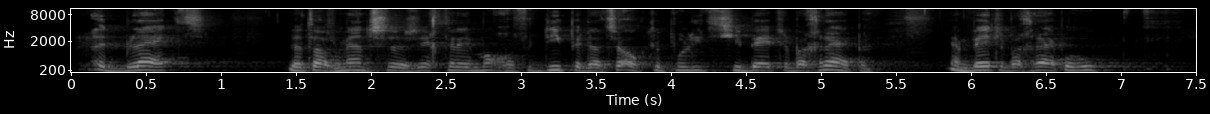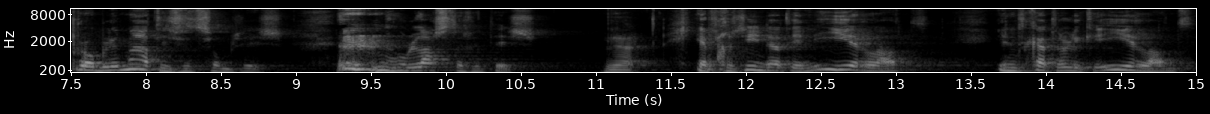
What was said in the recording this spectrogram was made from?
Het blijkt dat als mensen zich erin mogen verdiepen, dat ze ook de politici beter begrijpen. En beter begrijpen hoe problematisch het soms is, hoe lastig het is. Ja. Je hebt gezien dat in Ierland, in het katholieke Ierland,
